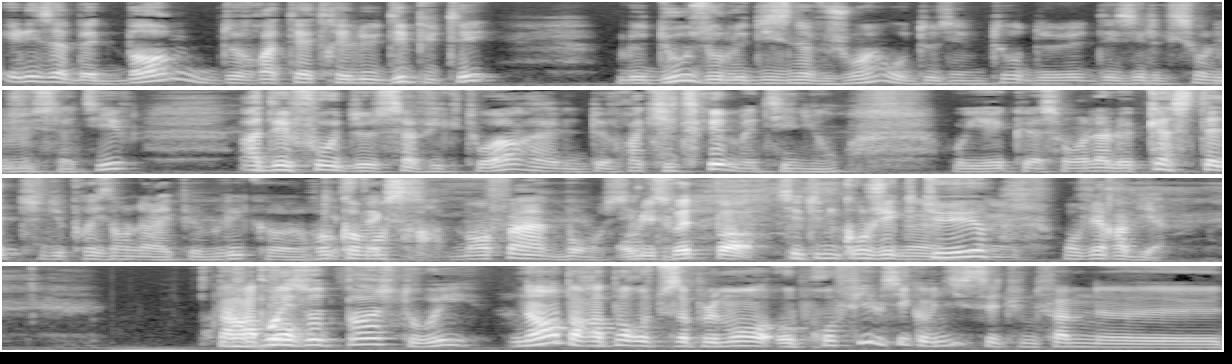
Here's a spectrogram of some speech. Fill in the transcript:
Elisabeth Borne devra être élue députée le 12 ou le 19 juin, au deuxième tour de, des élections mmh. À défaut de sa victoire, elle devra quitter Matignon. Vous voyez qu'à ce moment-là, le casse-tête du président de la République euh, recommencera. Mais enfin, bon, on lui souhaite pas. C'est une conjecture. On verra bien. Par rapport... Pour les autres postes, oui. Non, par rapport tout simplement au profil aussi, comme dit, c'est une femme de,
